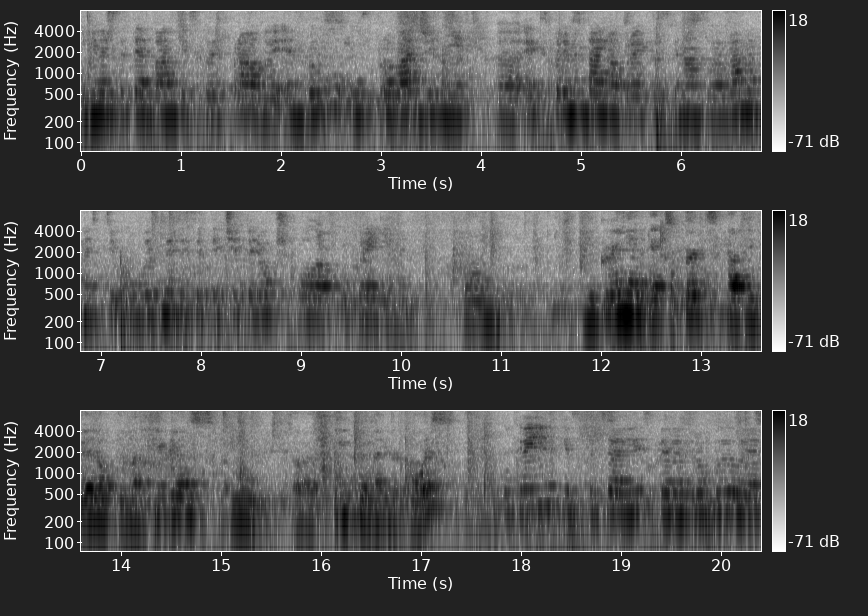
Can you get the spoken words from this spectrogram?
університет банківської справи НБУ у впровадженні експериментального проєкту з фінансової грамотності у 84 школах України. Um, Ukrainian experts have developed the materials to uh, implement the course. Українські спеціалісти розробили е,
